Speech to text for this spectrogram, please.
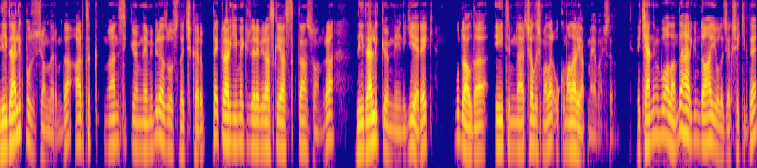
liderlik pozisyonlarımda artık mühendislik gömleğimi biraz olsa da çıkarıp tekrar giymek üzere bir askı yastıktan sonra liderlik gömleğini giyerek bu dalda eğitimler, çalışmalar, okumalar yapmaya başladım. Ve kendimi bu alanda her gün daha iyi olacak şekilde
